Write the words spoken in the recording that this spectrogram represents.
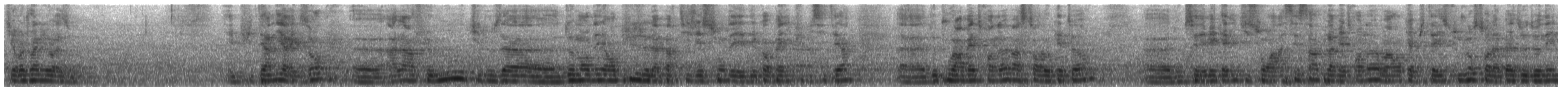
qui, rejoignent le réseau. Et puis dernier exemple, Alain Flelou qui nous a demandé en plus de la partie gestion des, campagnes publicitaires de pouvoir mettre en œuvre un store locator. donc c'est des mécaniques qui sont assez simples à mettre en œuvre. Hein. On capitalise toujours sur la base de données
